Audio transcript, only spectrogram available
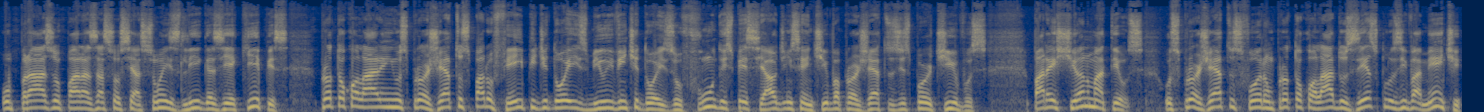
o prazo para as associações, ligas e equipes protocolarem os projetos para o FEIP de 2022, o Fundo Especial de Incentivo a Projetos Esportivos. Para este ano, Matheus, os projetos foram protocolados exclusivamente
